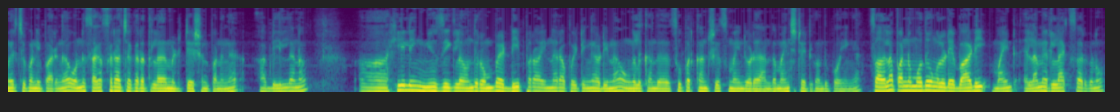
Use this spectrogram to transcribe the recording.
முயற்சி பண்ணி பாருங்கள் ஒன்று சகசரா சக்கரத்தில் மெடிடேஷன் பண்ணுங்கள் அப்படி இல்லைன்னா ஹீலிங் மியூசிக்கில் வந்து ரொம்ப டீப்பராக இன்னராக போயிட்டீங்க அப்படின்னா உங்களுக்கு அந்த சூப்பர் கான்ஷியஸ் மைண்டோட அந்த மைண்ட் ஸ்டேட்டுக்கு வந்து போவீங்க. ஸோ அதெல்லாம் பண்ணும்போது உங்களுடைய பாடி மைண்ட் எல்லாமே ரிலாக்ஸாக இருக்கணும்.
